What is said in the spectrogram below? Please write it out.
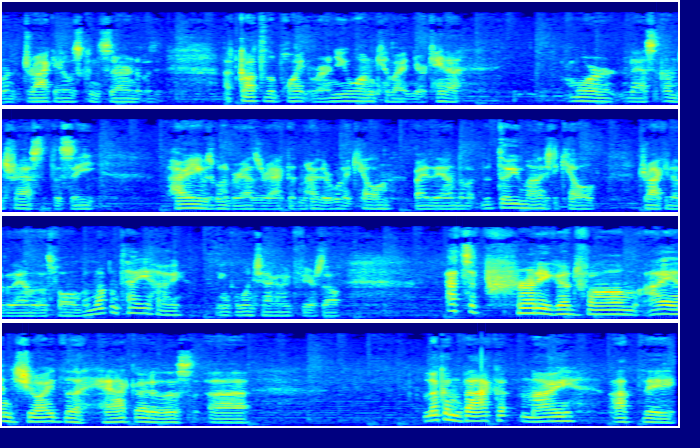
when Dracula was concerned. It was it got to the point where a new one came out and you're kind of more or less interested to see how he was going to be resurrected and how they were going to kill him by the end of it. They do manage to kill Dracula by the end of this film, but I'm not going to tell you how. You can go and check it out for yourself. That's a pretty good film. I enjoyed the heck out of this. Uh, looking back now at the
